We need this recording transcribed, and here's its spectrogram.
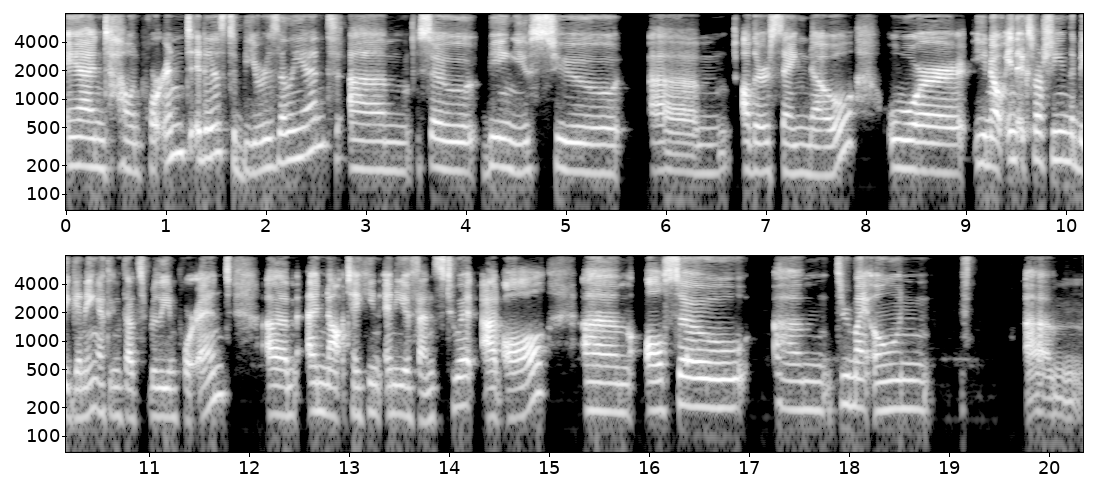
and how important it is to be resilient. Um, so, being used to um, others saying no, or you know, in especially in the beginning, I think that's really important, um, and not taking any offense to it at all. Um, also, um, through my own um,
